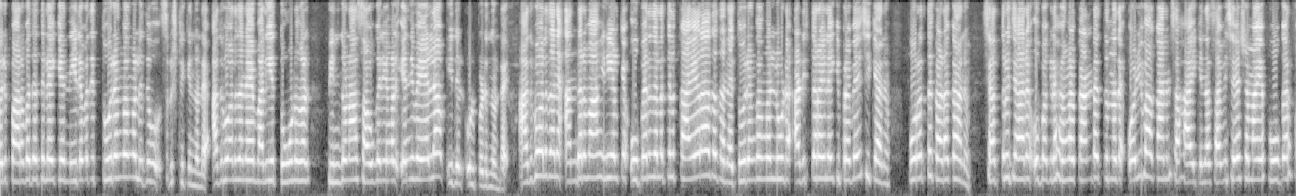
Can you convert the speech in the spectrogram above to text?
ഒരു പർവതത്തിലേക്ക് നിരവധി തുരങ്കങ്ങൾ ഇത് സൃഷ്ടിക്കുന്നുണ്ട്. അതുപോലെ തന്നെ വലിയ തൂണുകൾ പിന്തുണ സൗകര്യങ്ങൾ എന്നിവയെല്ലാം ഇതിൽ ഉൾപ്പെടുന്നുണ്ട്. അതുപോലെ തന്നെ അന്തർവാഹിനികൾക്ക് ഉപരിതലത്തിൽ കയറാതെ തന്നെ തുരങ്കങ്ങളിലൂടെ അടിത്തറയിലേക്ക് പ്രവേശിക്കാനും പുറത്ത് കടക്കാനും ശത്രുചാര ഉപഗ്രഹങ്ങൾ കണ്ടെത്തുന്നത് ഒഴിവാക്കാനും സഹായിക്കുന്ന സവിശേഷമായ ഭൂഗർഭ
